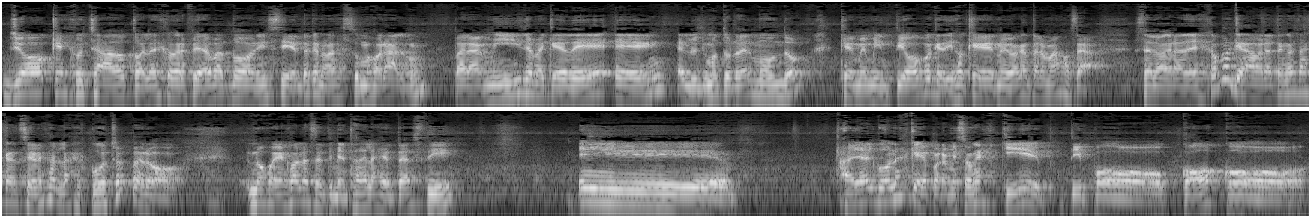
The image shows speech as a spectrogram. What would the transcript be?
yo que he escuchado toda la discografía de Bad Bunny, siento que no es su mejor álbum. Para mí, yo me quedé en el último tour del mundo, que me mintió porque dijo que no iba a cantar más. O sea, se lo agradezco porque ahora tengo estas canciones las escucho, pero no juegues con los sentimientos de la gente así. Y hay algunas que para mí son skip, tipo Coco.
